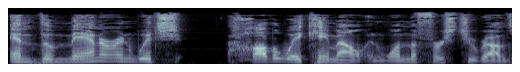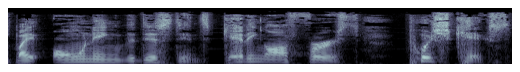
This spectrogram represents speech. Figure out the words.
And the manner in which Holloway came out and won the first two rounds by owning the distance, getting off first, push kicks,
